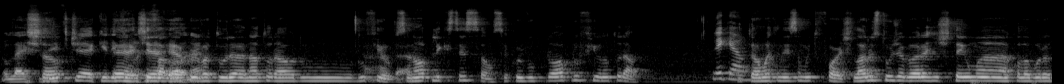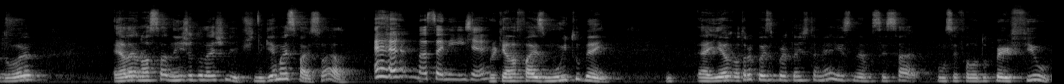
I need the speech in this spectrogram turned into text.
O lash Então, lift é aquele que É, você que é, falou, é a né? curvatura natural do, do Ah, fio. tá. Você não aplica extensão, você curva o próprio fio natural. Legal. Então é uma tendência muito forte. Lá no estúdio agora a gente tem uma colaboradora, ela é a nossa ninja do lash lift. Ninguém mais faz, só ela. Nossa ninja. Porque ela faz muito bem. Aí outra coisa importante também é isso, né? Você sabe, como você falou do perfil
